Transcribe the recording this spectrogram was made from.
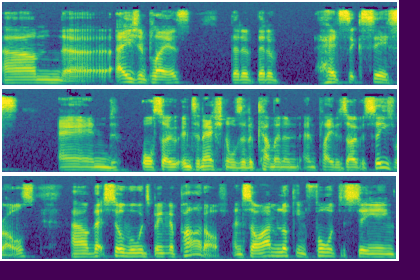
um, uh, Asian players that have that have had success and also internationals that have come in and, and played as overseas roles uh, that Silverwood's been a part of. And so I'm looking forward to seeing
